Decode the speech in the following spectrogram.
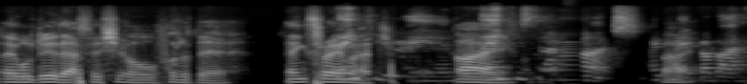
They will do that for sure. We'll put it there. Thanks very Thank much. You, Ian. Bye. Thank you so much. Okay, bye bye.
